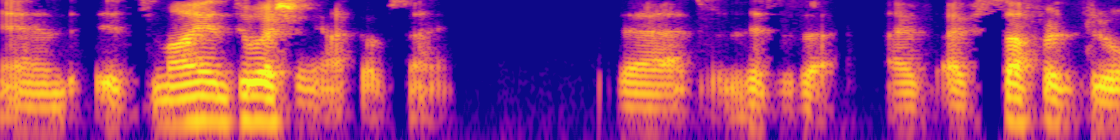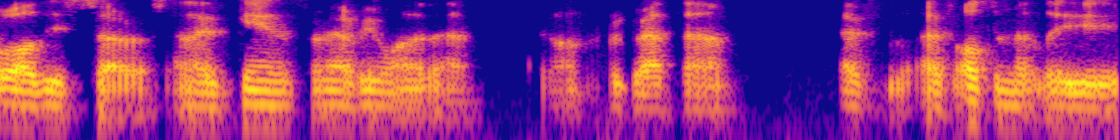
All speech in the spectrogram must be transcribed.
And it's my intuition, Yaakov, saying that this is it. I've I've suffered through all these sorrows, and I've gained from every one of them. I don't regret them. I've I've ultimately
